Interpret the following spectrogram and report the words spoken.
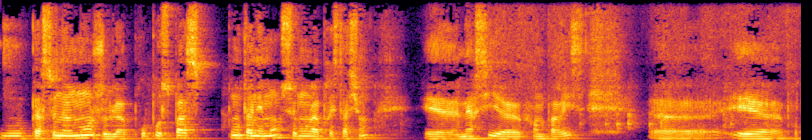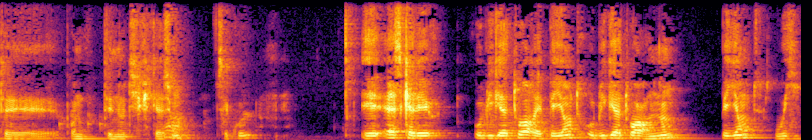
où personnellement je la propose pas spontanément selon la prestation. Et merci Franck Paris et pour tes, pour tes notifications, c'est cool. Et est-ce qu'elle est obligatoire et payante? Obligatoire non, payante oui.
